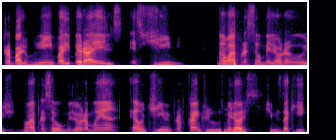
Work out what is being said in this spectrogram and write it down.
trabalho ruim, vai liberar eles. Esse time não é para ser o melhor hoje, não é para ser o melhor amanhã. É um time para ficar entre os melhores times daqui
